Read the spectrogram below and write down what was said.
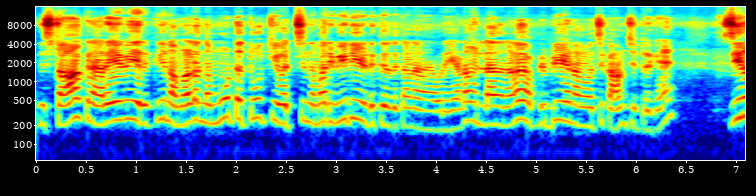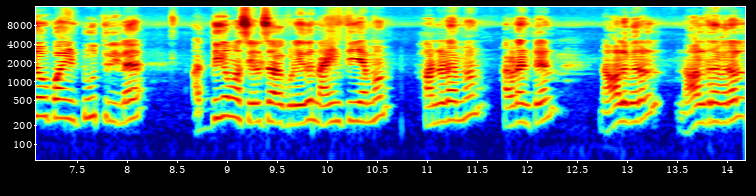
இது ஸ்டாக் நிறையவே இருக்குது நம்மளால அந்த மூட்டை தூக்கி வச்சு இந்த மாதிரி வீடியோ எடுக்கிறதுக்கான ஒரு இடம் இல்லாதனால அப்படி இப்படியே நான் வச்சு காமிச்சிட்டு இருக்கேன். ஜீரோ பாயிண்ட் டூ த்ரீல அதிகமாக சேல்ஸ் ஆகக்கூடியது 90 எம்எம் ஹண்ட்ரட் எம்எம் ஹண்ட்ரட் அண்ட் டென் நாலு விரல் நாலரை விரல்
